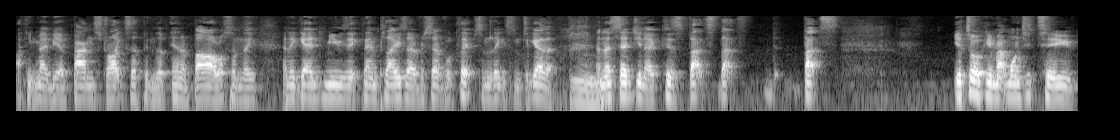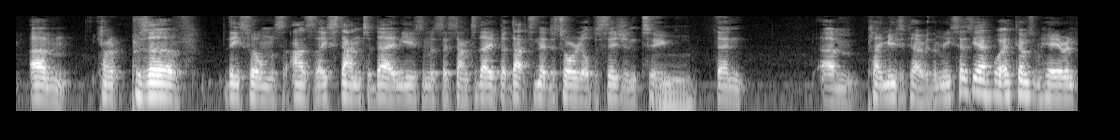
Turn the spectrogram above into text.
I think maybe a band strikes up in the in a bar or something, and again music then plays over several clips and links them together. Mm. And I said, you know, because that's that's that's you're talking about wanting to um, kind of preserve these films as they stand today and use them as they stand today, but that's an editorial decision to mm. then um, play music over them. And he says, yeah, well, it comes from here. And,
